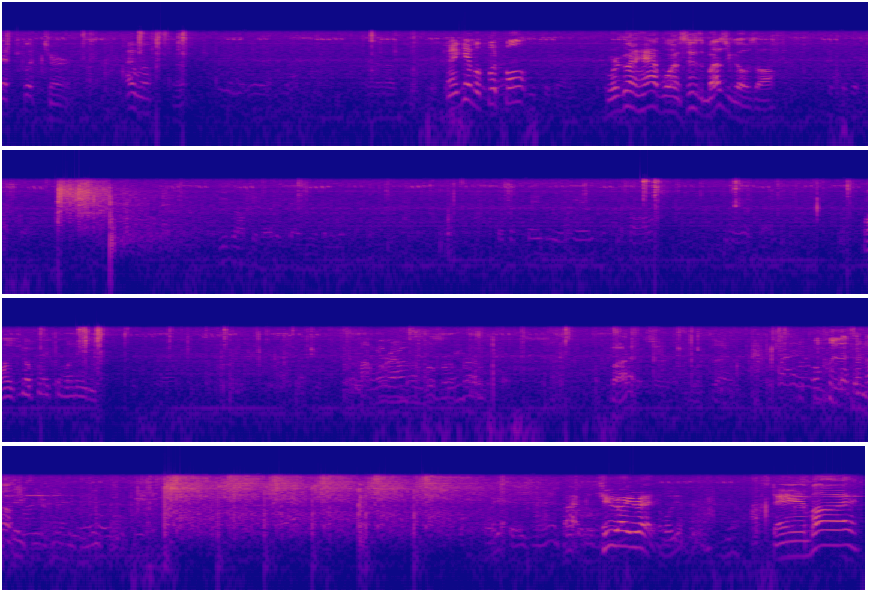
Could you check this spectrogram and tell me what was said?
That foot turn. I will. Uh, Can I give him a football? We're going to have one as soon as the buzzer goes off. Does it stays in your hands if you fall? You're okay. As long as you don't break the 180. But Hopefully that's enough. All right, shooter, are you ready? Stand by.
